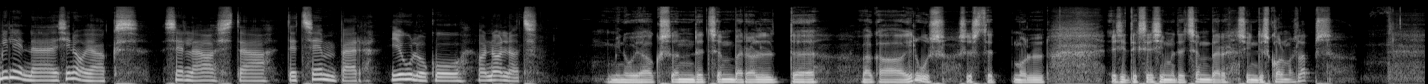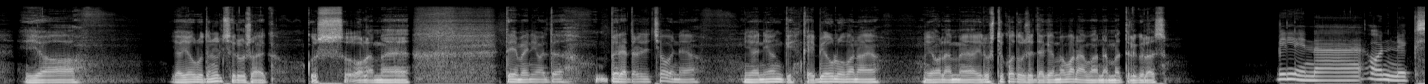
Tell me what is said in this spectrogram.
milline sinu jaoks selle aasta detsember, jõulukuu on olnud? minu jaoks on detsember olnud äh, väga ilus, sest et mul esiteks esimene detsember sündis kolmas laps ja, ja jõulud on üldse ilus aeg, kus oleme, teeme nii-öelda peretraditsioone ja, ja nii ongi, käib jõuluvana ja, ja oleme ilusti kodus ja tegeme vanavanematel külas milline on üks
